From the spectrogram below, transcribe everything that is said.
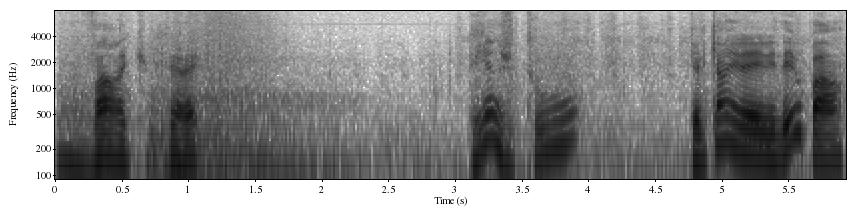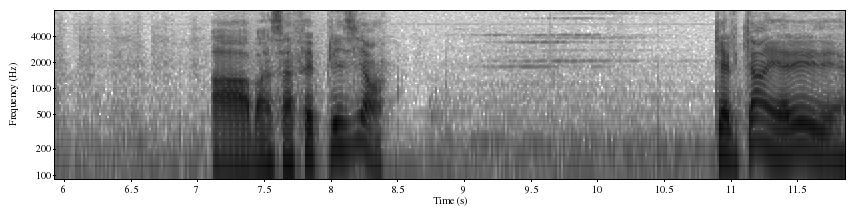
On va récupérer. Rien du tout. Quelqu'un il a l'idée ou pas? Ah ben ça fait plaisir. Quelqu'un est allé l'aider.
